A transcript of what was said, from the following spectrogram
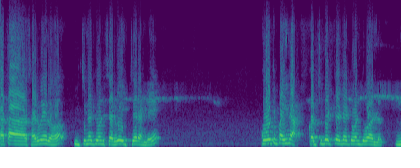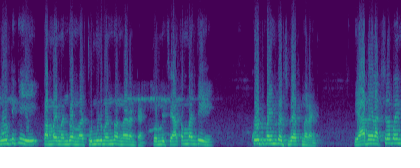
గత సర్వేలో ఇచ్చినటువంటి సర్వే ఇచ్చారండి. కోటి పైన ఖర్చు పెట్టేటటువంటి వాళ్ళు నూటికి తొంభై మంది ఉన్నారు తొమ్మిది మంది ఉన్నారంట తొమ్మిది శాతం మంది కోటి పైన ఖర్చు పెడుతున్నారంట. యాభై లక్షల పైన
